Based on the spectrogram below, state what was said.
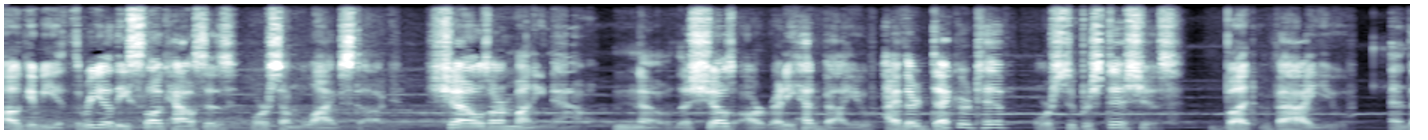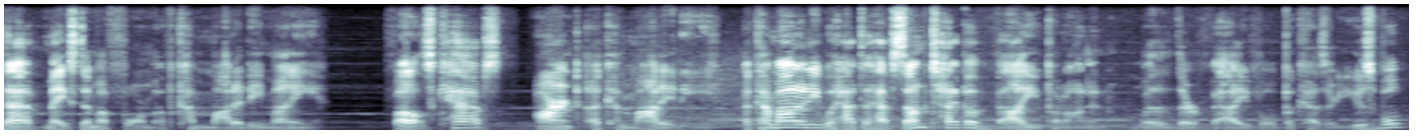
I'll give you three of these slug houses or some livestock. Shells are money now. No, the shells already had value, either decorative or superstitious, but value, and that makes them a form of commodity money. Fallout's caps aren't a commodity. A commodity would have to have some type of value put on it, whether they're valuable because they're usable,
